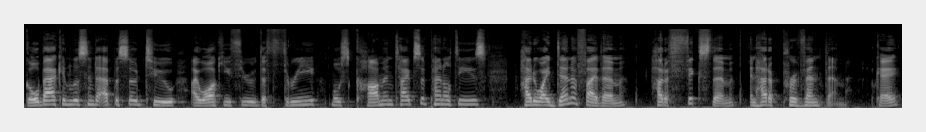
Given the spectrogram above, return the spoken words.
Go back and listen to episode two. I walk you through the three most common types of penalties, how to identify them, how to fix them, and how to prevent them. Okay?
